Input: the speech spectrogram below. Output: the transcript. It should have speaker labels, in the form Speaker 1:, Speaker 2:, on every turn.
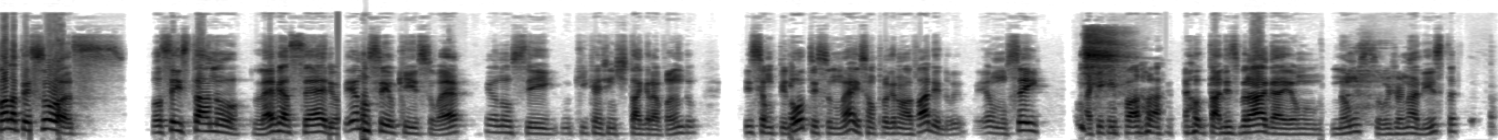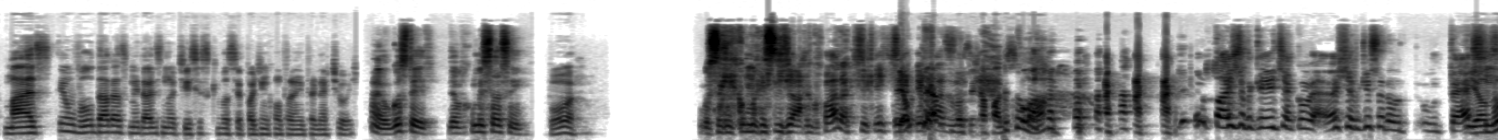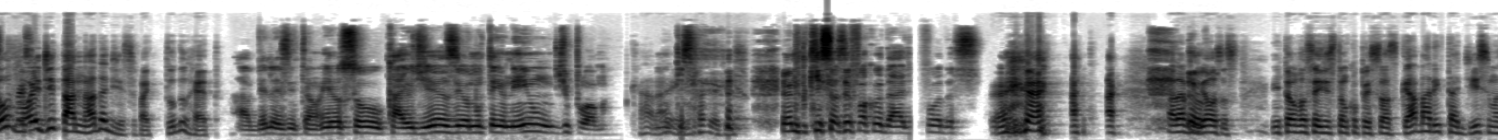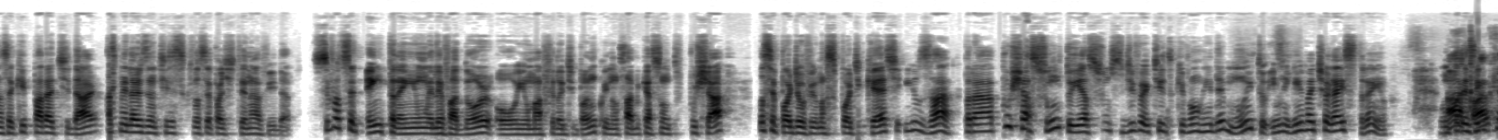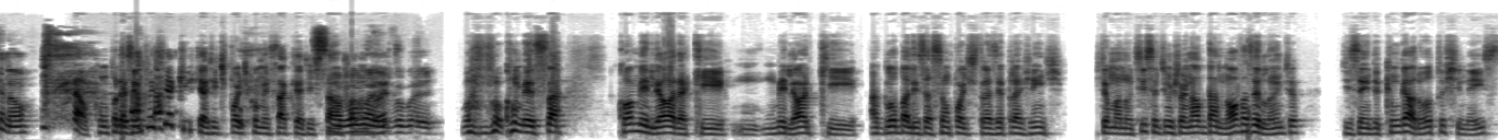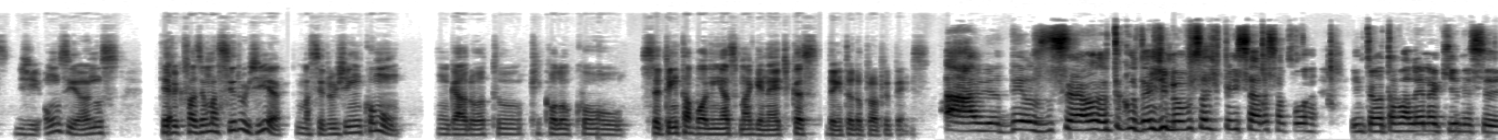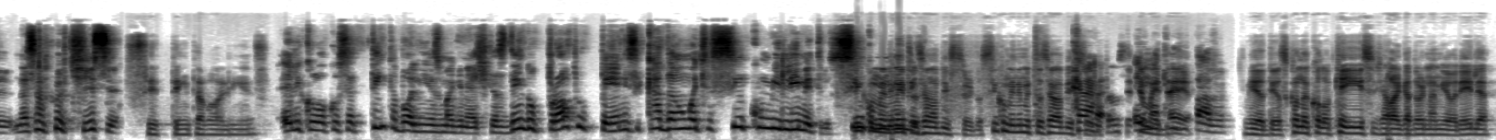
Speaker 1: Fala pessoas! Você está no Leve a Sério. Eu não sei o que isso é, eu não sei o que, que a gente está gravando. Isso é um piloto? Isso não é? Isso é um programa válido? Eu não sei. Aqui quem fala é o Thales Braga, eu não sou jornalista, mas eu vou dar as melhores notícias que você pode encontrar na internet hoje.
Speaker 2: Ah, eu gostei. Devo começar assim.
Speaker 1: Boa.
Speaker 2: Você quer que comece já agora? Achei que a gente
Speaker 1: Eu
Speaker 2: ia
Speaker 1: quero,
Speaker 2: fazer.
Speaker 1: você já pode celular.
Speaker 2: Eu tô achando que a gente ia começar. Achando que isso era um, um teste.
Speaker 1: E eu não vou editar nada disso, vai tudo reto.
Speaker 2: Ah, beleza, então. Eu sou o Caio Dias e eu não tenho nenhum diploma.
Speaker 1: Caralho, eu não
Speaker 2: quis-
Speaker 1: sabia disso.
Speaker 2: Eu não quis fazer faculdade. Foda-se.
Speaker 1: Maravilhosos. Então vocês estão com pessoas gabaritadíssimas aqui para te dar as melhores notícias que você pode ter na vida. Se você entra em um elevador ou em uma fila de banco e não sabe que assunto puxar, você pode ouvir o nosso podcast e usar para puxar assunto e assuntos divertidos que vão render muito e ninguém vai te olhar estranho. Como,
Speaker 2: ah,
Speaker 1: exemplo,
Speaker 2: claro que não.
Speaker 1: não, como por exemplo esse aqui que a gente pode começar que a gente estava
Speaker 2: vamos
Speaker 1: falando
Speaker 2: aí,
Speaker 1: antes.
Speaker 2: vamos aí.
Speaker 1: Vamos começar com a melhor aqui, o melhor que a globalização pode trazer pra gente. Tem uma notícia de um jornal da Nova Zelândia dizendo que um garoto chinês de 11 anos teve que fazer uma cirurgia, uma cirurgia incomum. Um garoto que colocou 70 bolinhas magnéticas dentro do próprio pênis.
Speaker 2: Ai, meu Deus do céu. Eu tô com dor de novo só de pensar nessa porra. Então, eu tava lendo aqui nesse, nessa notícia.
Speaker 1: 70 bolinhas.
Speaker 2: Ele colocou 70 bolinhas magnéticas dentro do próprio pênis e cada uma tinha 5 milímetros.
Speaker 1: 5 milímetros é um absurdo. 5 milímetros é um absurdo.
Speaker 2: Cara,
Speaker 1: pra você
Speaker 2: É
Speaker 1: ter uma ideia. Meu Deus, quando eu coloquei isso de alargador na minha orelha,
